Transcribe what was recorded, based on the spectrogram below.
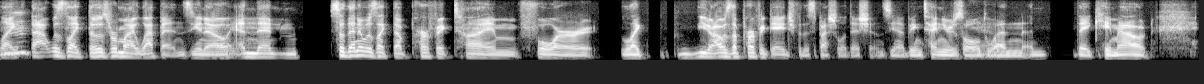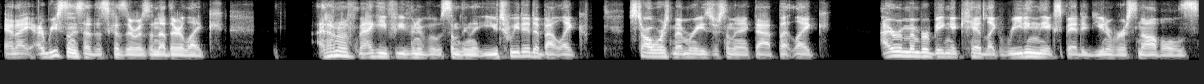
Like Mhm. that was like those were my weapons, you know. And then so then it was like the perfect time for like you know I was the perfect age for the special editions. You know, being ten years old when they came out. And I, I recently said this because there was another like I don't know if Maggie, if even if it was something that you tweeted about like Star Wars memories or something like that, but like I remember being a kid, like reading the expanded universe novels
